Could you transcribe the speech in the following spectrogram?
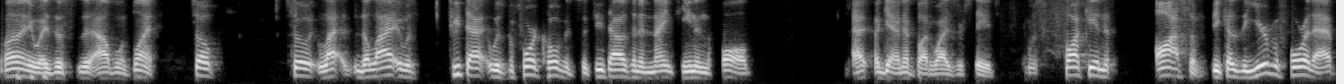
Well, anyways, this the album with Blind. So so la, the la it was two it was before COVID, so 2019 in the fall. At, again at Budweiser stage, it was fucking awesome because the year before that,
